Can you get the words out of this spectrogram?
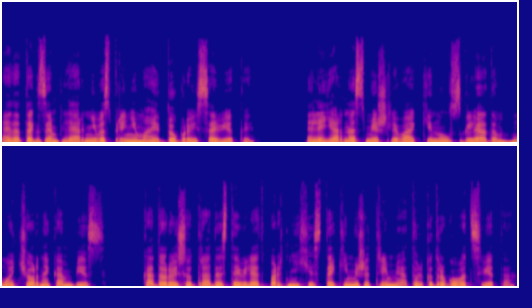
Этот экземпляр не воспринимает добрые советы. Элияр насмешливо окинул взглядом мой черный комбез, который с утра доставили от портнихи с такими же тремя, только другого цвета.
